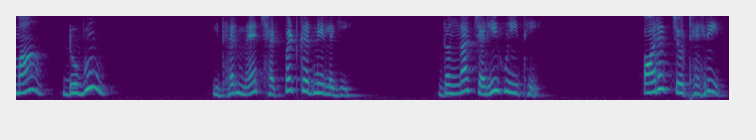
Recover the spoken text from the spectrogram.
माँ, डूबू? इधर मैं छटपट करने लगी। गंगा चढ़ी हुई थी। औरत जो ठहरी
